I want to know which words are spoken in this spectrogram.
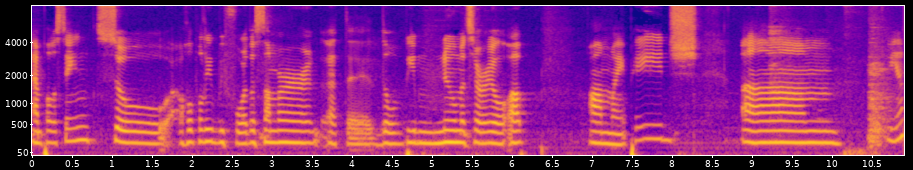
and posting. So hopefully before the summer, at the there'll be new material up on my page. Um, yeah.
